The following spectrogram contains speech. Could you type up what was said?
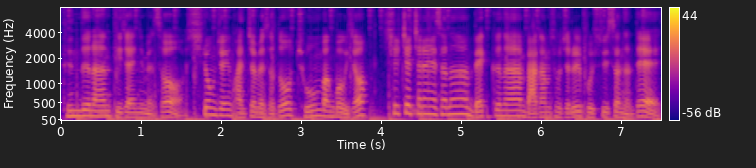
든든한 디자인이면서 실용적인 관점에서도 좋은 방법이죠. 실제 차량에서는 매끈한 마감 소재를 볼 수 있었는데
